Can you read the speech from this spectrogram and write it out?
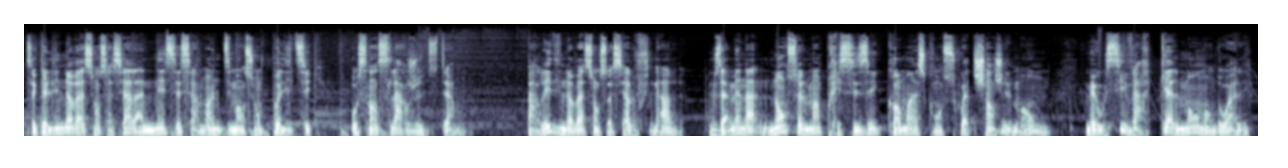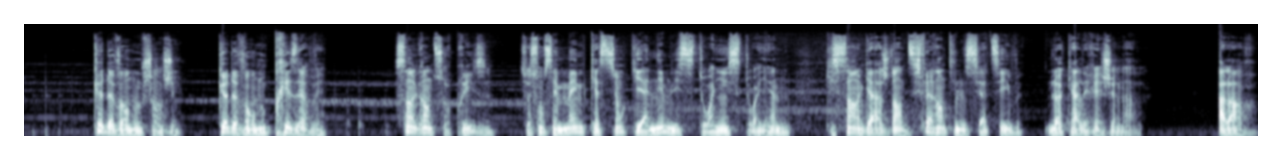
c'est que l'innovation sociale a nécessairement une dimension politique au sens large du terme. Parler d'innovation sociale au final, nous amène à non seulement préciser comment est-ce qu'on souhaite changer le monde, mais aussi vers quel monde on doit aller. Que devons-nous changer? Que devons-nous préserver? Sans grande surprise, ce sont ces mêmes questions qui animent les citoyens et citoyennes qui s'engagent dans différentes initiatives locales et régionales. Alors,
